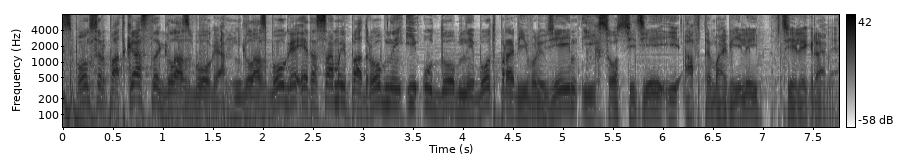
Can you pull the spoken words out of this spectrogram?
Спонсор подкаста Глаз Бога. Глаз Бога это самый подробный и удобный бот пробива людей, их соцсетей и автомобилей в Телеграме.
